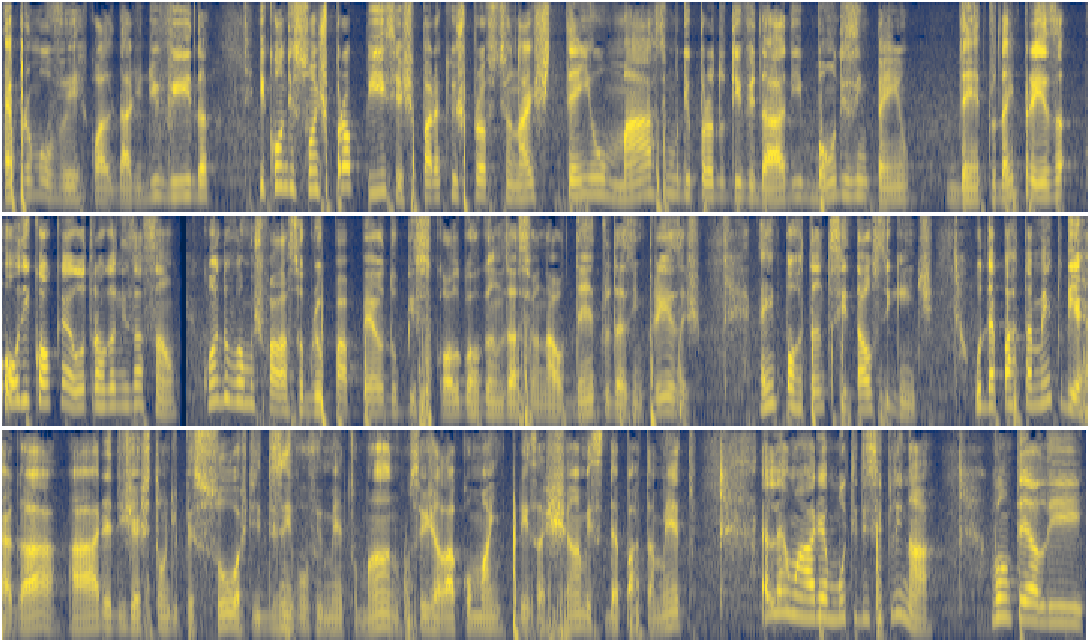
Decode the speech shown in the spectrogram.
é promover qualidade de vida e condições propícias para que os profissionais tenham o máximo de produtividade e bom desempenho dentro da empresa ou de qualquer outra organização. Quando vamos falar sobre o papel do psicólogo organizacional dentro das empresas, é importante citar o seguinte: o departamento de RH, a área de gestão de pessoas, de desenvolvimento humano, seja lá como a empresa chama esse departamento, ela é uma área multidisciplinar. Vão ter ali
